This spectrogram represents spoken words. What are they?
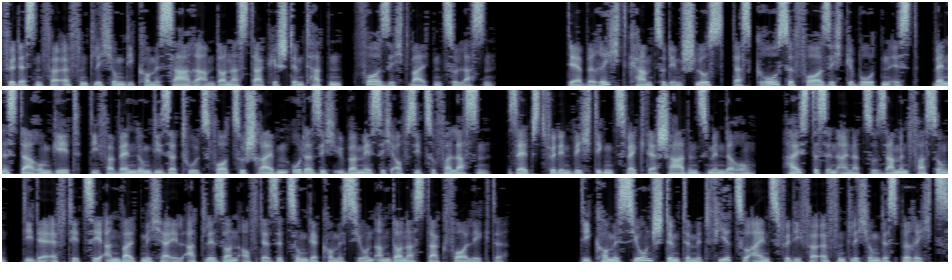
für dessen Veröffentlichung die Kommissare am Donnerstag gestimmt hatten, Vorsicht walten zu lassen. Der Bericht kam zu dem Schluss, dass große Vorsicht geboten ist, wenn es darum geht, die Verwendung dieser Tools vorzuschreiben oder sich übermäßig auf sie zu verlassen, selbst für den wichtigen Zweck der Schadensminderung, heißt es in einer Zusammenfassung, die der FTC-Anwalt Michael Atleson auf der Sitzung der Kommission am Donnerstag vorlegte. Die Kommission stimmte mit 4 zu 1 für die Veröffentlichung des Berichts,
